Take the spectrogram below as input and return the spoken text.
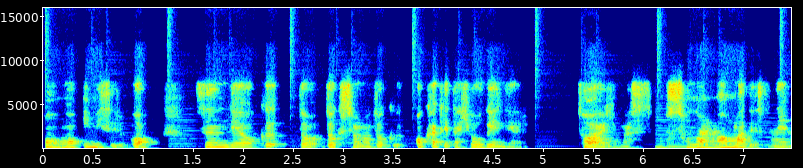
本を意味する語積んでおくと読書の読をかけた表現であるとあります。もうそのまんまですね。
